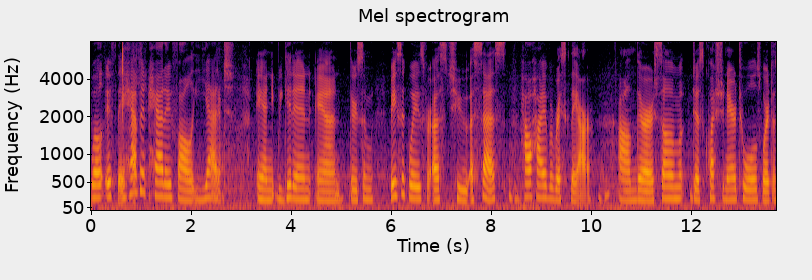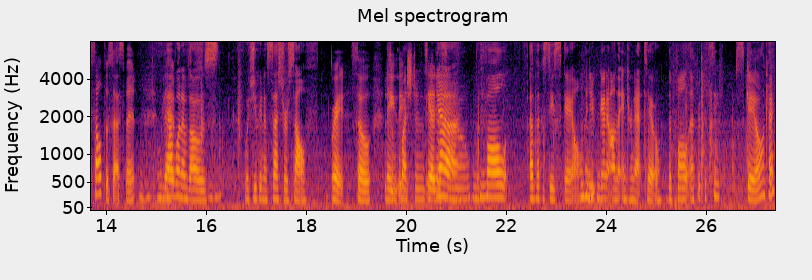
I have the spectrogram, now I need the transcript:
Well, if they haven't had a fall yet, and we get in and there's some basic ways for us to assess mm-hmm. how high of a risk they are. Mm-hmm. Um, there are some just questionnaire tools where it's a self-assessment. Mm-hmm. We that- have one of those which you can assess yourself. Right. So they, some they- questions. yeah, and yes or Yeah, no. the fall efficacy scale. And mm-hmm. you can get it on the internet too. The fall efficacy scale. Okay.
